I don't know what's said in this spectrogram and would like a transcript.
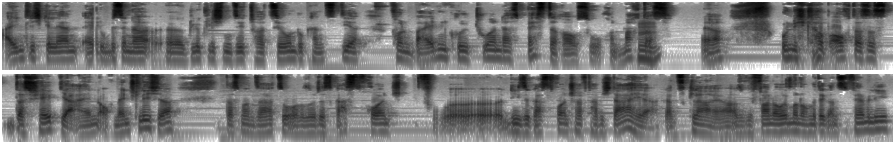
eigentlich gelernt, ey, du bist in einer äh, glücklichen Situation, du kannst dir von beiden Kulturen das Beste raussuchen. Mach mhm. das. Ja. Und ich glaube auch, dass es, das shaped ja einen, auch menschlich, ja, dass man sagt, so, so das Gastfreund, äh, diese Gastfreundschaft habe ich daher, ganz klar, ja. Also wir fahren auch immer noch mit der ganzen Family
